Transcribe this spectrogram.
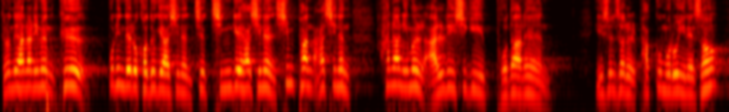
그런데 하나님은 그 뿌린 대로 거두게 하시는 즉 징계하시는 심판하시는 하나님을 알리시기보다는 이 순서를 바꿈으로 인해서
